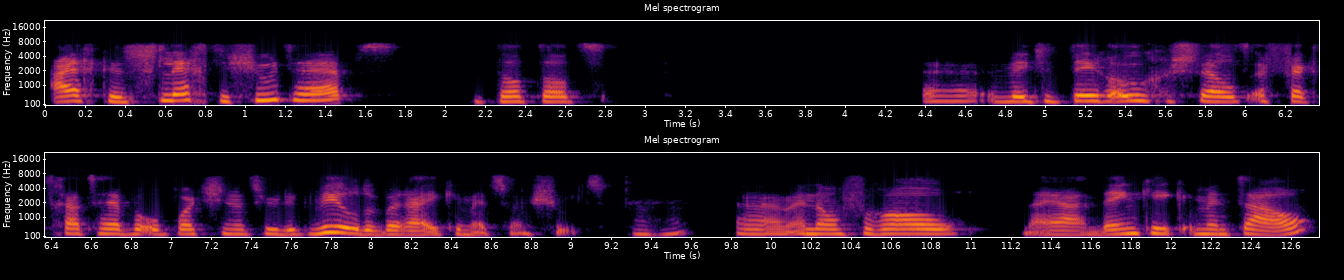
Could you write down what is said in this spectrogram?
eigenlijk een slechte shoot hebt, dat dat uh, een beetje een tegenovergesteld effect gaat hebben op wat je natuurlijk wilde bereiken met zo'n shoot. Mm -hmm. um, en dan vooral, nou ja, denk ik, mentaal.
